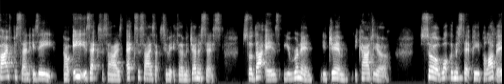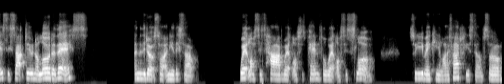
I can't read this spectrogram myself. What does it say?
5% is eat. Now, eat is exercise, exercise activity thermogenesis. So that is your running, your gym, your cardio. So what the mistake people have is they start doing a load of this and then they don't sort any of this out. Weight loss is hard, weight loss is painful, weight loss is slow. So you're making your life hard for yourself. So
